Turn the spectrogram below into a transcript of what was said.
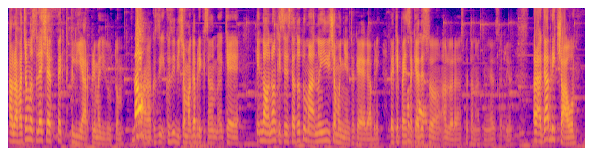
Allora, facciamo slash effect clear prima di tutto. No. Allora, così, così diciamo a Gabri che, siamo- che, che- No, non che sei stato tu, ma non gli diciamo niente, ok, Gabri? Perché pensa che Ok. adesso. Allora, aspetta un attimo, adesso arrivo. Allora, Gabri, ciao.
